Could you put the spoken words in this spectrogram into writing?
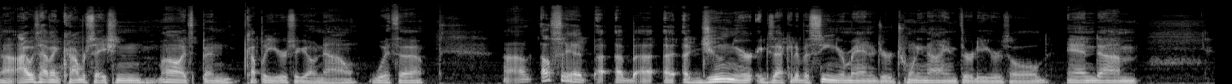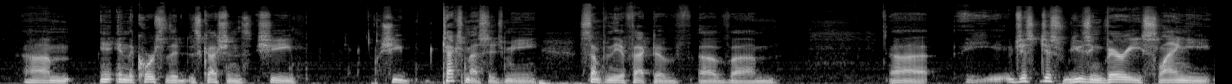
uh, I was having a conversation. Oh, it's been a couple years ago now with a. Uh, I'll say a, a, a, a junior executive, a senior manager, 29, 30 years old. And um, um, in, in the course of the discussions, she she text messaged me something to the effect of of um, uh, just just using very slangy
